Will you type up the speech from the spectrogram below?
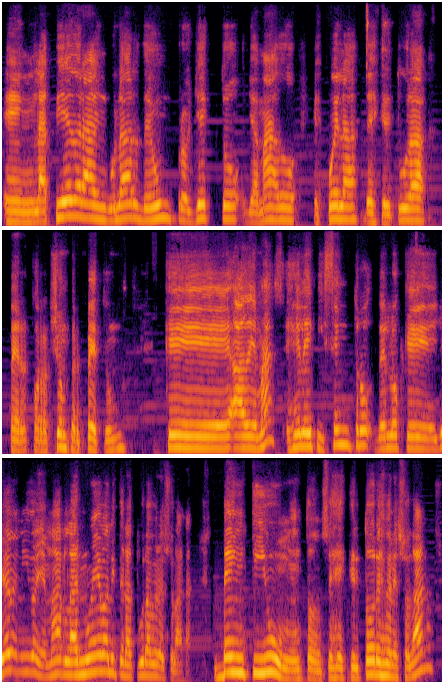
en la piedra angular de un proyecto llamado Escuela de Escritura per Corrección Perpetuum, que además es el epicentro de lo que yo he venido a llamar la nueva literatura venezolana. 21 entonces escritores venezolanos,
